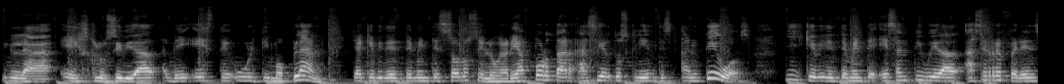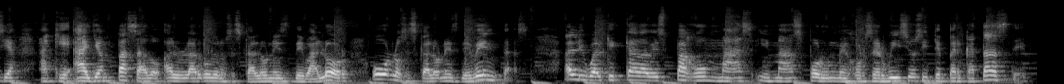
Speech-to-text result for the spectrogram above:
la exclusividad de este último plan, ya que evidentemente solo se lograría aportar a ciertos clientes antiguos y que evidentemente esa antigüedad hace referencia a que hayan pasado a lo largo de los escalones de valor o los escalones de ventas al igual que cada vez pagó más y más por un mejor servicio si te percataste.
